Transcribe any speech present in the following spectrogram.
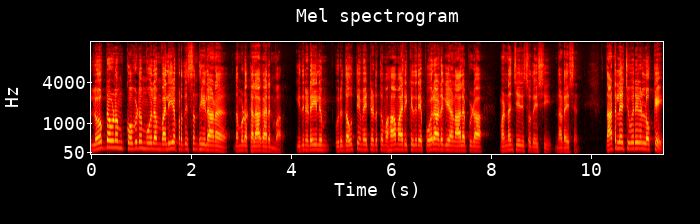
ലോക്ക്ഡൌണും കോവിഡും മൂലം വലിയ പ്രതിസന്ധിയിലാണ് നമ്മുടെ കലാകാരന്മാർ. ഇതിനിടയിലും ഒരു ദൗത്യം ഏറ്റെടുത്ത് മഹാമാരിക്കെതിരെ പോരാടുകയാണ് ആലപ്പുഴ മണ്ണഞ്ചേരി സ്വദേശി നടേശൻ. നാട്ടിലെ ചുവരുകളിലൊക്കെ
